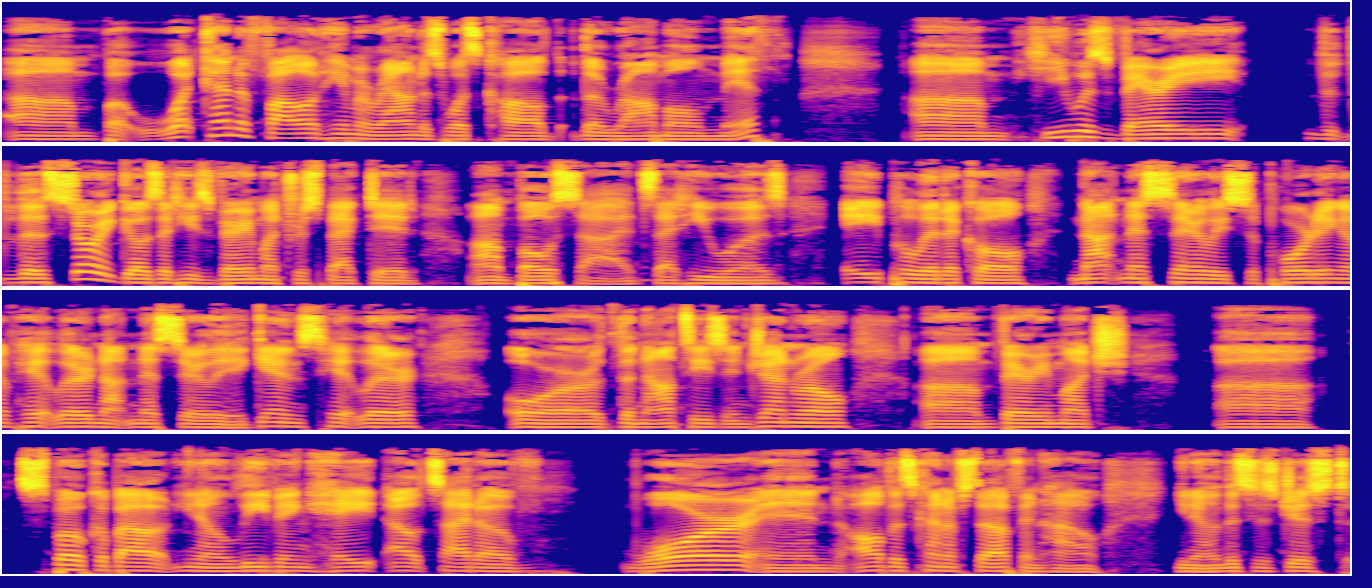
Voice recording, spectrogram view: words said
Um, but what kind of followed him around is what's called the Rommel myth. Um, he was very the, the story goes that he's very much respected on both sides that he was apolitical not necessarily supporting of hitler not necessarily against hitler or the nazis in general um, very much uh, spoke about you know leaving hate outside of war and all this kind of stuff and how you know this is just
